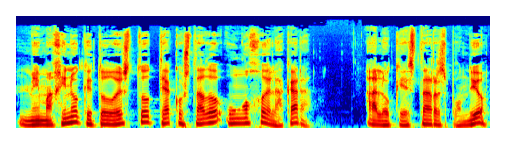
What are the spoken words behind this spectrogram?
Me imagino que todo esto te ha costado un ojo de la cara. A lo que ésta respondió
